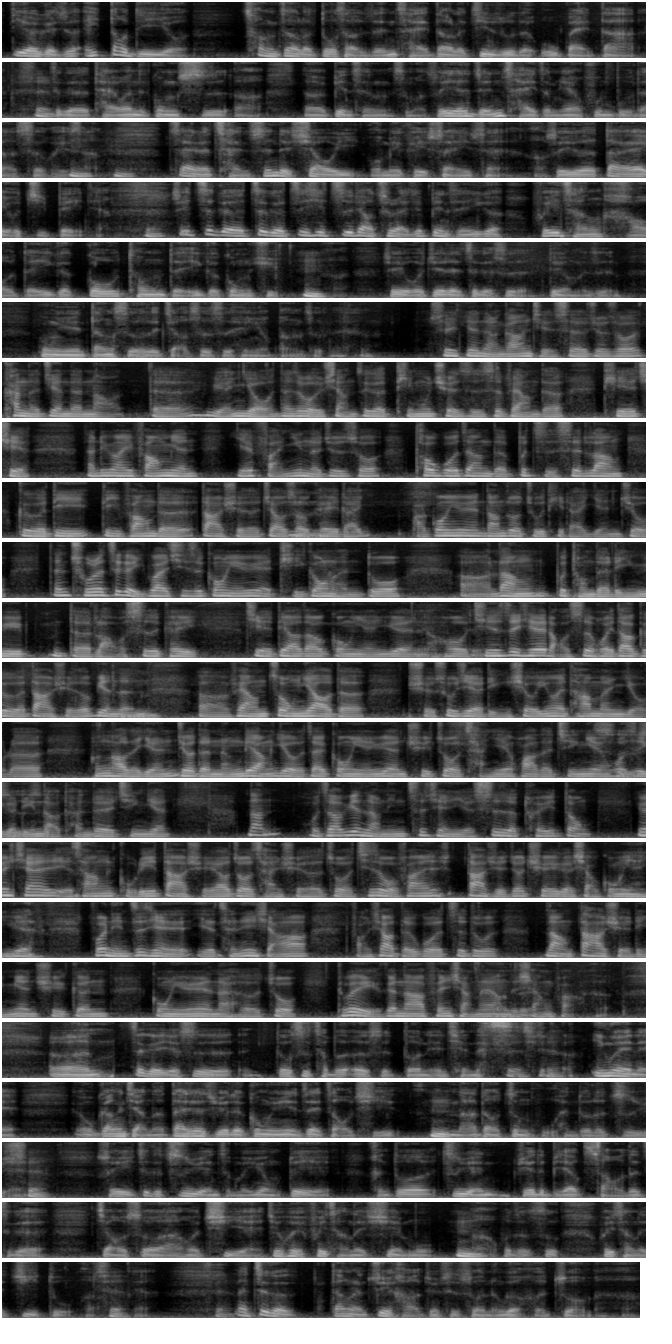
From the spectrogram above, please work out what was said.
第二个就是哎，到底有。创造了多少人才？到了进入的五百大，是这个台湾的公司啊，然后变成什么？所以人才怎么样分布到社会上？嗯，再来产生的效益，我们也可以算一算啊。所以说大概有几倍这样。是，所以这个这个这些资料出来，就变成一个非常好的一个沟通的一个工具。嗯，所以我觉得这个是对我们是公务员当时候的角色是很有帮助的。所以院长刚刚解释了，就是说看得见的脑的缘由，但是我想这个题目确实是非常的贴切。那另外一方面也反映了，就是说透过这样的，不只是让各个地地方的大学的教授可以来把工研院当做主体来研究，嗯、但除了这个以外，其实工研院也提供了很多啊、呃，让不同的领域的老师可以。借调到工研院，然后其实这些老师回到各个大学都变成呃非常重要的学术界的领袖，因为他们有了很好的研究的能量，又有在工研院去做产业化的经验，或是一个领导团队的经验。那我知道院长您之前也试着推动，因为现在也常鼓励大学要做产学合作。其实我发现大学就缺一个小工研院，不过您之前也也曾经想要仿效德国的制度。让大学里面去跟工研院来合作，可不可以也跟大家分享那样的想法？呃，这个也是都是差不多二十多年前的事情了。因为呢，我刚刚讲的，大家觉得工研院在早期拿到政府很多的资源，是，所以这个资源怎么用，对很多资源觉得比较少的这个教授啊或企业，就会非常的羡慕啊，或者是非常的嫉妒啊，是这样。是，那这个当然最好就是说能够合作嘛啊。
